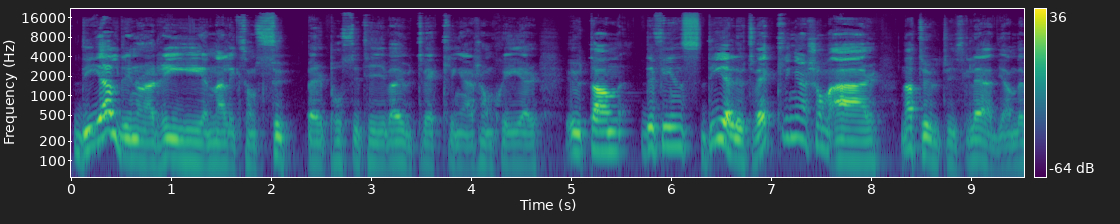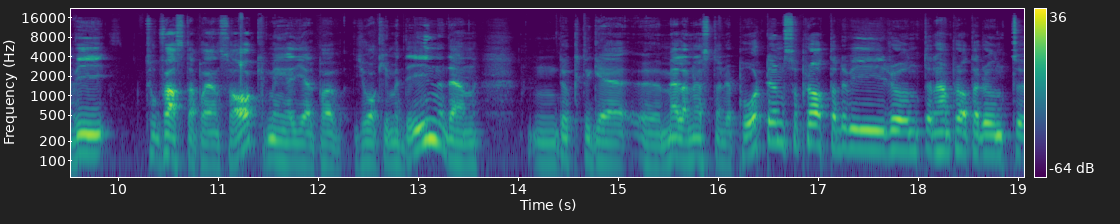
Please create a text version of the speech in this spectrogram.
det är aldrig några rena liksom, superpositiva utvecklingar som sker. Utan det finns delutvecklingar som är naturligtvis glädjande. Vi tog fasta på en sak med hjälp av Joakim Edin, den mm, duktige eh, Mellanösternreportern, så pratade vi runt, eller han pratade runt eh,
